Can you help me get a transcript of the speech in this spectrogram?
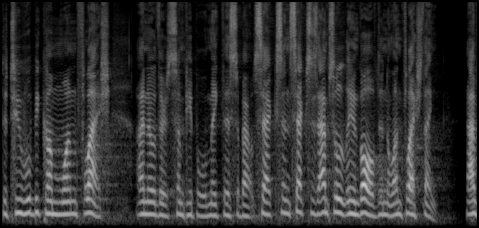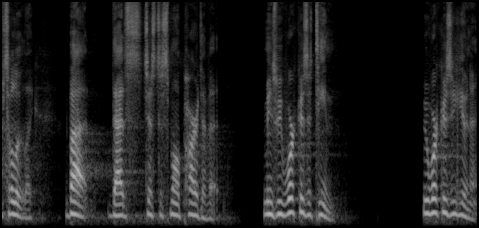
the two will become one flesh. I know there's some people will make this about sex, and sex is absolutely involved in the one flesh thing. Absolutely. But that's just a small part of it. It means we work as a team, we work as a unit.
